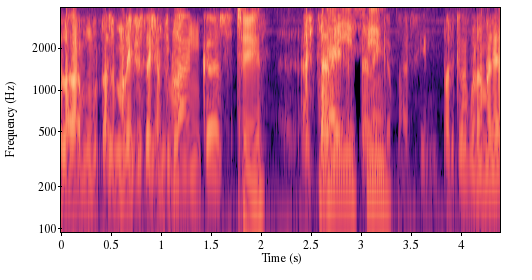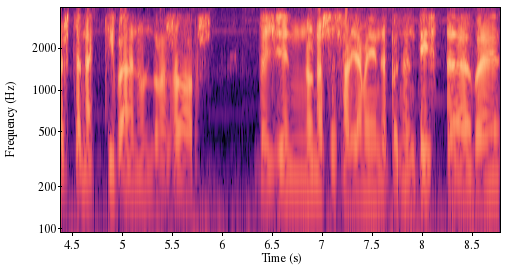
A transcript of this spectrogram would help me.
la, les manifestacions blanques. Sí. Està bé, està bé sí. que passin, perquè d'alguna manera estan activant uns resorts de gent no necessàriament independentista, bé,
